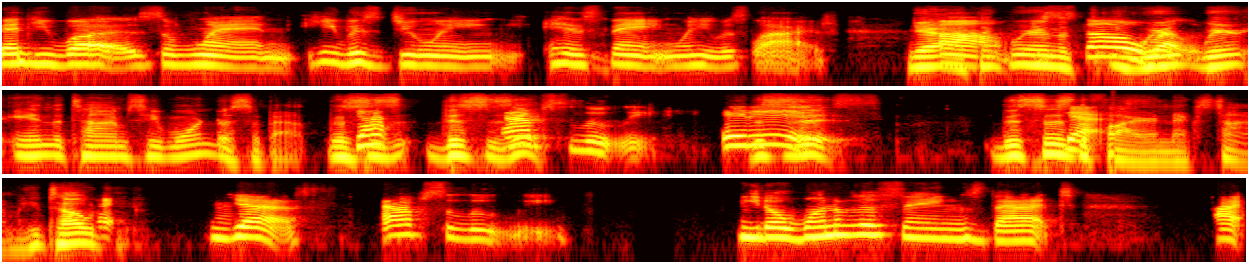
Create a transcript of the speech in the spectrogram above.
than he was when he was doing his thing when he was live. Yeah, I Um, think we're in the so we're, we're in the times he warned us about. This is this is. Absolutely. It This is. is it. This is Yes. the fire next time. He told Eh, you. Yes, absolutely. You know, one of the things that I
